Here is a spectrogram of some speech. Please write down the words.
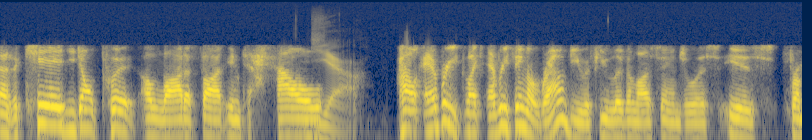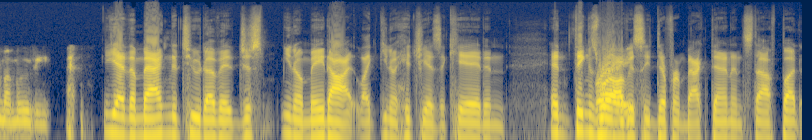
as a kid you don't put a lot of thought into how Yeah. how every like everything around you if you live in Los Angeles is from a movie. Yeah, the magnitude of it just you know may not like you know hit you as a kid, and and things were obviously different back then and stuff. But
